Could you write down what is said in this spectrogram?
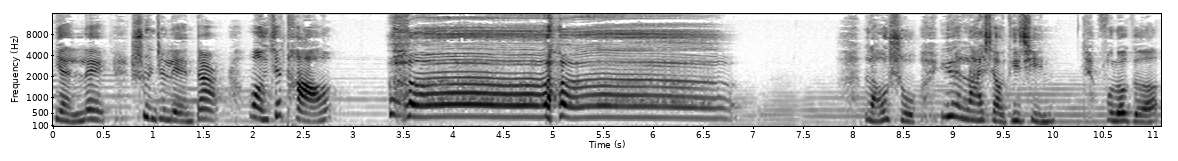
眼泪顺着脸蛋儿往下淌。老鼠越拉小提琴，弗洛格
